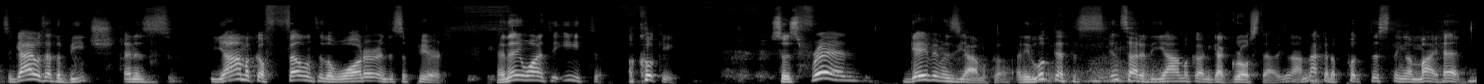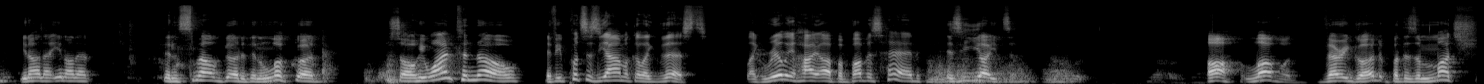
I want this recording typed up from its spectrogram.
So guy was at the beach and his yarmulke fell into the water and disappeared. And then he wanted to eat a cookie. So his friend gave him his yarmulke, and he looked at the inside of the yarmulke and he got grossed out. He said, "I'm not going to put this thing on my head." You know that. You know that didn't smell good. It didn't look good. So he wanted to know if he puts his yarmulke like this, like really high up above his head, is he yaitze? Oh, lovewood, very good. But there's a much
